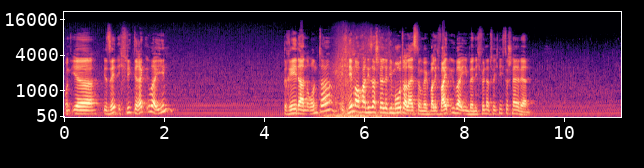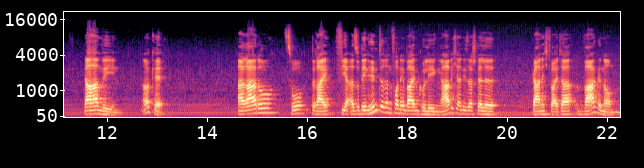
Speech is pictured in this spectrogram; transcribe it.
Und ihr, ihr seht, ich fliege direkt über ihn, drehe dann runter. Ich nehme auch an dieser Stelle die Motorleistung weg, weil ich weit über ihm bin. Ich will natürlich nicht so schnell werden. Da haben wir ihn. Okay. Arado 2, 3, 4. Also den hinteren von den beiden Kollegen habe ich an dieser Stelle gar nicht weiter wahrgenommen.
